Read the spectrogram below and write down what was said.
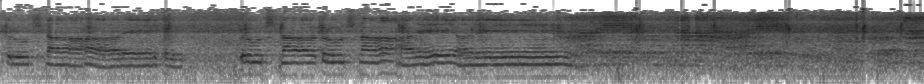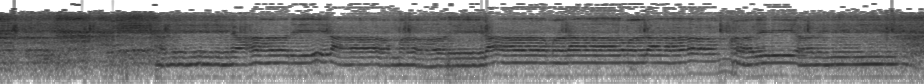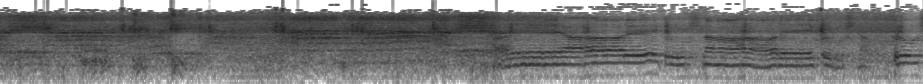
Krishna હરે કૃષ્ણ કૃષ્ણ કૃષ્ણ હરે હરે. pros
